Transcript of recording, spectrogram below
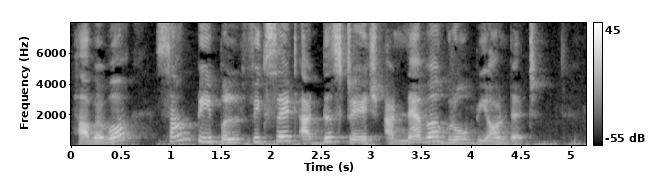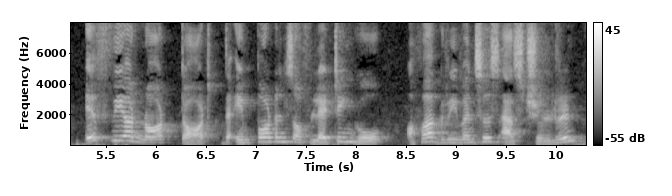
However, some people fixate at this stage and never grow beyond it. If we are not taught the importance of letting go of our grievances as children,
